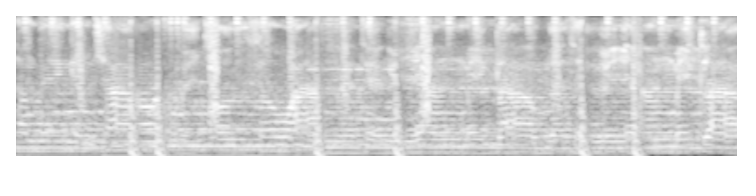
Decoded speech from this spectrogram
ทำเพลงยันเช้าไปจนสว่างและเธอก็ยังไม่กล้าและเธอก็ยังไม่กลับ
